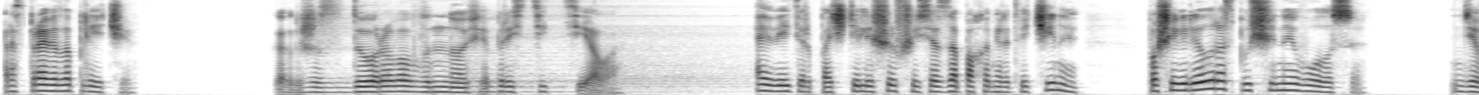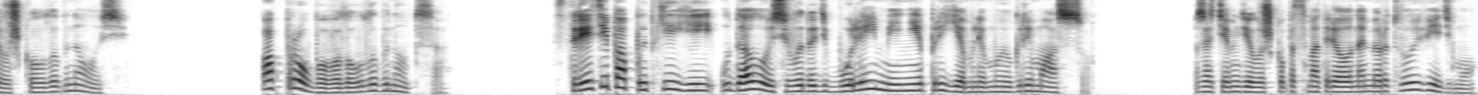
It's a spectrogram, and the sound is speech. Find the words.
расправила плечи. Как же здорово вновь обрести тело. А ветер, почти лишившийся запаха мертвечины, пошевелил распущенные волосы. Девушка улыбнулась. Попробовала улыбнуться. С третьей попытки ей удалось выдать более-менее приемлемую гримасу. Затем девушка посмотрела на мертвую ведьму.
